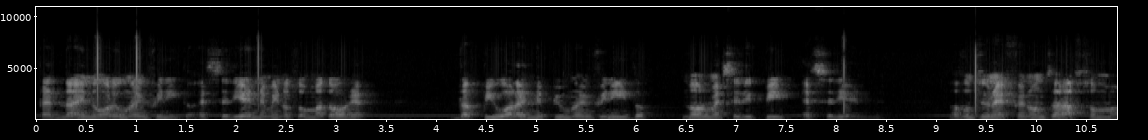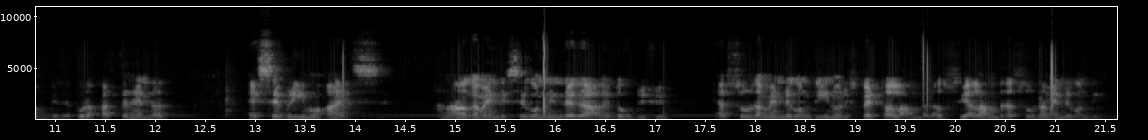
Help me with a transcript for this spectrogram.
da n uguale 1 a infinito s di n meno sommatoria da p uguale n più 1 a infinito, norma s di p, s di n. La funzione f non sarà sommabile, pur appartenendo a s' a s. Analogamente il secondo integrale 12 è assolutamente continuo rispetto a lambda, ossia lambda assolutamente continuo.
